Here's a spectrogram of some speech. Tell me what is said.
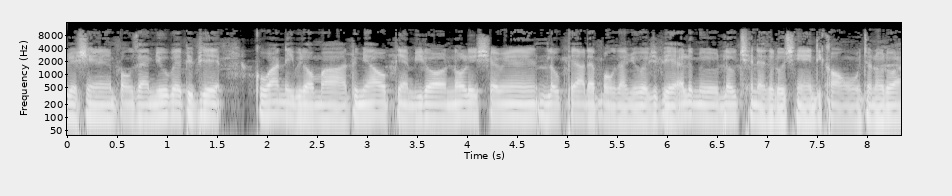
reaction ပုံစံမျိုးပဲဖြစ်ဖြစ်ကိုကနေပြီးတော့မှသူများကိုပြန်ပြီးတော့ knowledge sharing လုပ်ပြတဲ့ပုံစံမျိုးပဲဖြစ်ဖြစ်အဲ့လိုမျိုးလုပ်ချင်တယ်ဆိုလို့ရှိရင်ဒီကောင်ကိုကျွန်တော်တို့က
